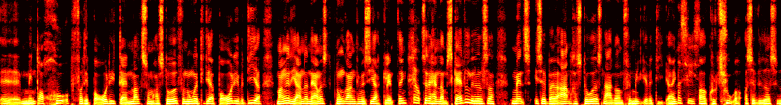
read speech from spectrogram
øh, mindre håb for det borgerlige Danmark, som har stået for nogle af de der borgerlige værdier, mange af de andre nærmest nogle gange, kan man sige, har glemt. Ikke? Så det handler om skattelettelser, mens Isabella Arndt har stået og snakket om familieværdier ikke? og kultur osv. osv.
